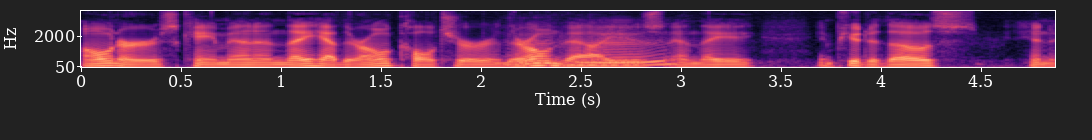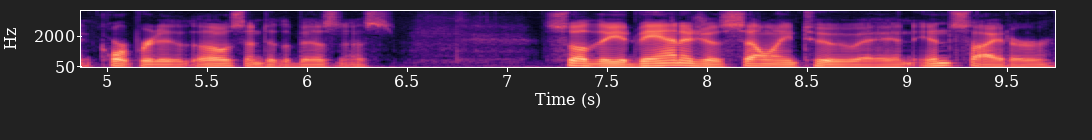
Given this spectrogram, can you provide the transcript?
owners came in and they had their own culture and their mm-hmm. own values, and they imputed those and incorporated those into the business. So the advantage of selling to an insider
